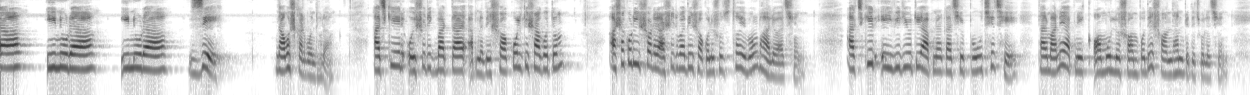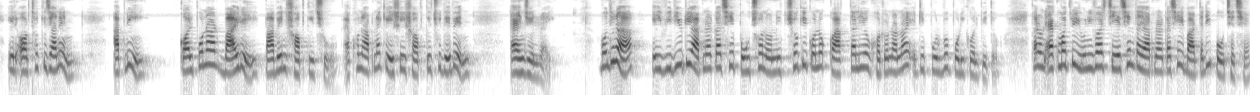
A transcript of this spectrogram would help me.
রা ইনুরা ইনুরা, জে। নমস্কার বন্ধুরা। আজকের ঐশ্বরিক বার্তায় আপনাদের সকলকে স্বাগতম। আশা করি ঈশ্বরের আশীর্বাদে সকলে সুস্থ এবং ভালো আছেন। আজকের এই ভিডিওটি আপনার কাছে পৌঁছেছে, তার মানে আপনি অমূল্য সম্পদের সন্ধান পেতে চলেছেন। এর অর্থ কি জানেন? আপনি কল্পনার বাইরে পাবেন সব কিছু এখন আপনাকে সেই সব কিছু দেবেন অ্যাঞ্জেলরাই বন্ধুরা এই ভিডিওটি আপনার কাছে পৌঁছানো নিচ্ছকই কোনো কাকতালীয় ঘটনা নয়, এটি পূর্ব পরিকল্পিত। কারণ একমাত্র ইউনিভার্স চেয়েছেন, তাই আপনার কাছে এই বার্তাটি পৌঁছেছে।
